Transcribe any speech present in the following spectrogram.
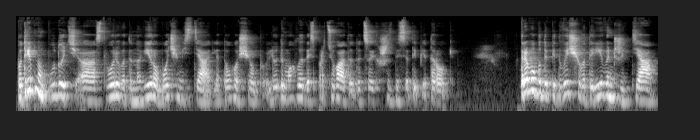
Потрібно будуть е, створювати нові робочі місця для того, щоб люди могли десь працювати до цих 65 років. Треба буде підвищувати рівень життя,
